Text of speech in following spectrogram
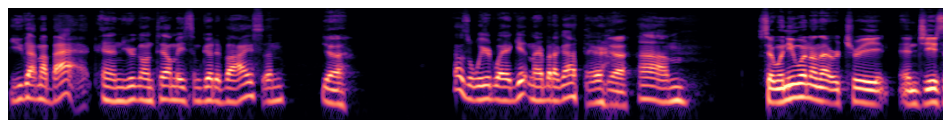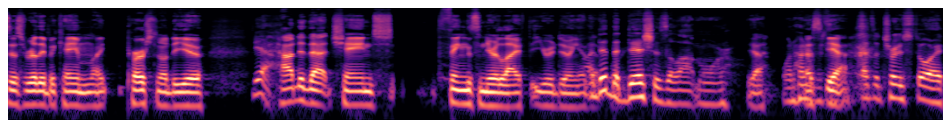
you got my back and you're going to tell me some good advice. And Yeah. that was a weird way of getting there, but I got there. Yeah. Um, So when you went on that retreat and Jesus really became like personal to you, yeah. how did that change things in your life that you were doing at I did the dishes a lot more. Yeah. 100%. That's- yeah. That's a true story.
